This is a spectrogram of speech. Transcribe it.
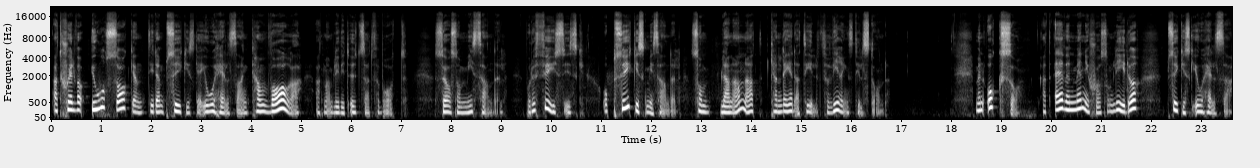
Att själva orsaken till den psykiska ohälsan kan vara att man blivit utsatt för brott såsom misshandel, både fysisk och psykisk misshandel som bland annat kan leda till förvirringstillstånd. Men också att även människor som lider psykisk ohälsa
